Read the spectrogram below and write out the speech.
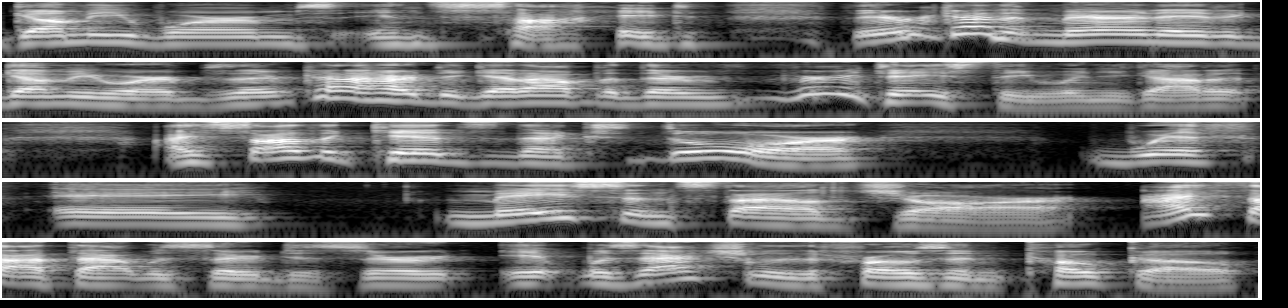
gummy worms inside. they were kind of marinated gummy worms. They're kind of hard to get out, but they're very tasty when you got it. I saw the kids next door with a Mason style jar. I thought that was their dessert. It was actually the frozen cocoa,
